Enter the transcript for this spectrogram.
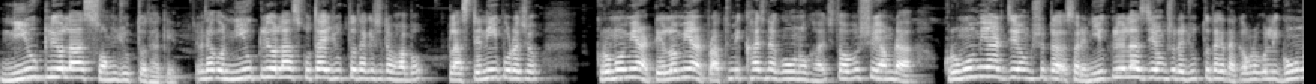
নিউক্লিওলাস সংযুক্ত থাকে? তুমি দেখো, নিউক্লিওলাস কোথায় যুক্ত থাকে সেটা ভাবো ক্লাস টেনেই পড়েছো। ক্রোমোমিয়ার, টেলোমিয়ার, প্রাথমিক খাজ না গৌণ খাজ? তো অবশ্যই আমরা ক্রোমোমিয়ার যে অংশটা সরি নিউক্লিওলাস যে অংশটা যুক্ত থাকে তাকে আমরা বলি গৌণ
